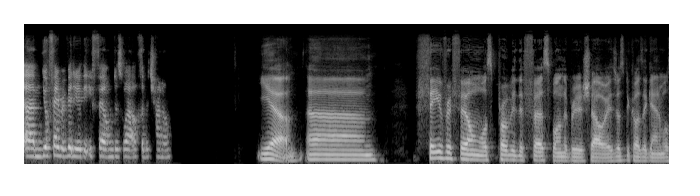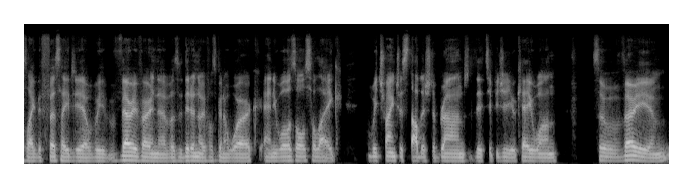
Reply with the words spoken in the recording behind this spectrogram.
um, your favorite video that you filmed as well for the channel? Yeah. Um favorite film was probably the first one, The British Airways, just because again it was like the first idea. We were very, very nervous. We didn't know if it was gonna work. And it was also like we're trying to establish the brand, the TPG UK one. So very um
